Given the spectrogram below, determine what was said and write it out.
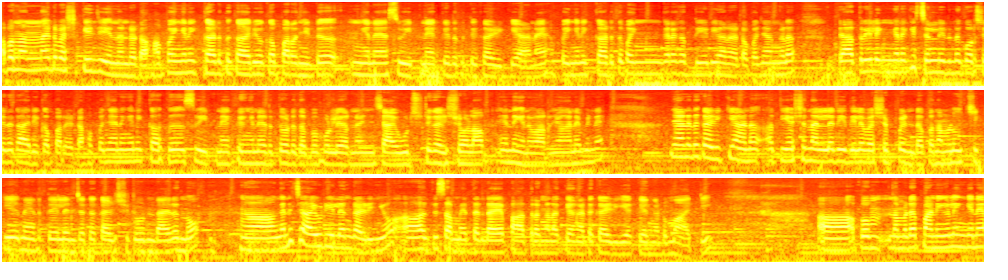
അപ്പോൾ നന്നായിട്ട് വിശക്കുകയും ചെയ്യുന്നുണ്ട് കേട്ടോ. അപ്പോൾ ഇങ്ങനെ ഇക്കാലത്ത് കാര്യമൊക്കെ പറഞ്ഞിട്ട് ഇങ്ങനെ സ്വീറ്റിനെയൊക്കെ എടുത്തിട്ട് കഴിക്കുകയാണ്. അപ്പോൾ ഇങ്ങനെ ഇക്കാലത്ത് ഭയങ്കര കത്തിയടിയാണ് കേട്ടോ. അപ്പോൾ ഞങ്ങൾ രാത്രിയിൽ ഇങ്ങനെ കിച്ചണിലിരുന്ന് കുറച്ചൊരു കാര്യമൊക്കെ പറയും കേട്ടോ. അപ്പോൾ ഞാനിങ്ങനെ ഇക്കാക്ക് സ്വീറ്റിനെയൊക്കെ ഇങ്ങനെ എടുത്തു കൊടുത്തപ്പോൾ പുള്ളി പറഞ്ഞു ചായ കുടിച്ചിട്ട് കഴിച്ചോളാം എന്നിങ്ങനെ പറഞ്ഞു. അങ്ങനെ പിന്നെ ഞാനിത് കഴിക്കുകയാണ്. അത്യാവശ്യം നല്ല രീതിയിൽ വിശപ്പുണ്ട്. അപ്പോൾ നമ്മൾ ഉച്ചയ്ക്ക് നേരത്തെ ലഞ്ചൊക്കെ കഴിച്ചിട്ടുണ്ടായിരുന്നു. അങ്ങനെ ചായ കുടിയെല്ലാം കഴിഞ്ഞു. ആ ഒരു സമയത്തുണ്ടായ പാത്രങ്ങളൊക്കെ അങ്ങോട്ട് കഴുകിയൊക്കെ അങ്ങോട്ട് മാറ്റി. അപ്പം നമ്മുടെ പണികൾ ഇങ്ങനെ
